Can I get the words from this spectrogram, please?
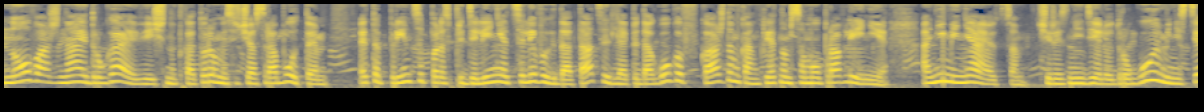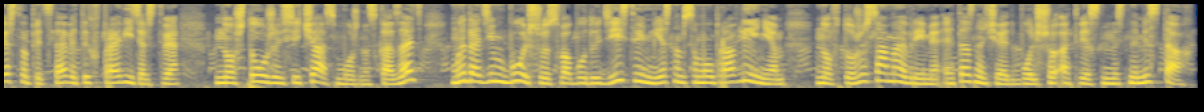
Но важна и другая вещь, над которой мы сейчас работаем. Это принципы распределения целевых дотаций для педагогов в каждом конкретном самоуправлении. Они меняются. Через неделю-другую министерство представит их в правительстве. Но что уже сейчас можно сказать, мы дадим большую свободу действий местным самоуправлениям, но в то же самое время это означает большую ответственность на местах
